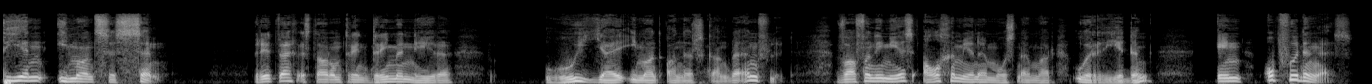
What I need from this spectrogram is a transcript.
teen iemand se sin. Breedweg is daar omtrent 3 maniere hoe jy iemand anders kan beïnvloed waarvan die mees algemene mos nou maar oorreding en opvoeding is.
